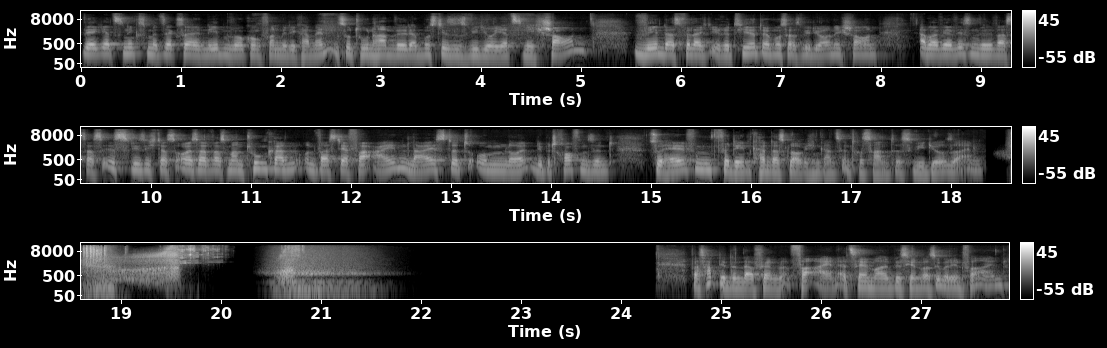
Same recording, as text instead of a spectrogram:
Wer jetzt nichts mit sexuellen Nebenwirkungen von Medikamenten zu tun haben will, der muss dieses Video jetzt nicht schauen. Wen das vielleicht irritiert, der muss das Video auch nicht schauen. Aber wer wissen will, was das ist, wie sich das äußert, was man tun kann und was der Verein leistet, um Leuten, die betroffen sind, zu helfen, für den kann das, glaube ich, ein ganz interessantes Video sein. Was habt ihr denn da für einen Verein? Erzähl mal ein bisschen was über den Verein.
